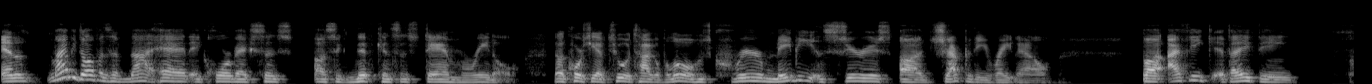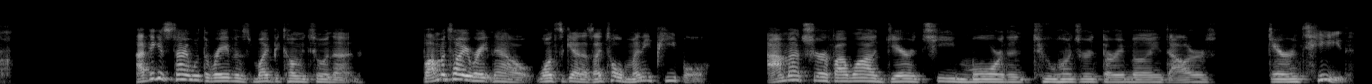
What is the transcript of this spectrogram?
And the Miami Dolphins have not had a quarterback since uh, significant since Dan Marino. Now, of course, you have Tua Tagovailoa, whose career may be in serious uh, jeopardy right now. But I think, if anything, I think it's time with the Ravens might be coming to an end. But I'm gonna tell you right now, once again, as I told many people, I'm not sure if I want to guarantee more than $230 million guaranteed.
